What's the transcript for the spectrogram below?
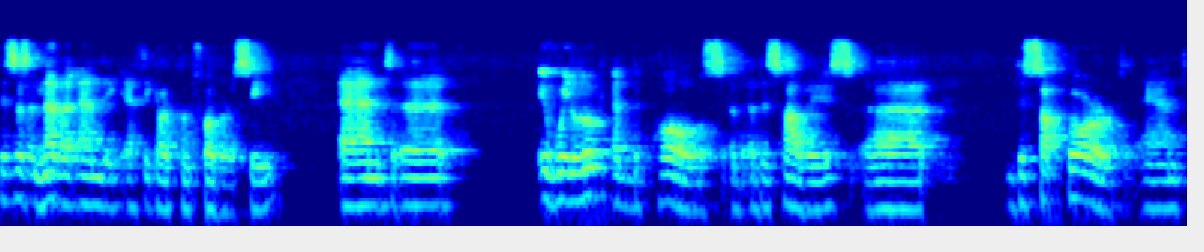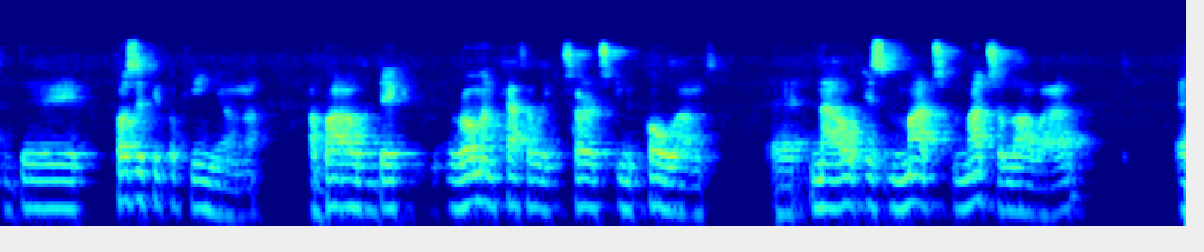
this is a never-ending ethical controversy and uh, if we look at the polls, at, at the surveys, uh, the support and the positive opinion about the Roman Catholic Church in Poland uh, now is much, much lower uh,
